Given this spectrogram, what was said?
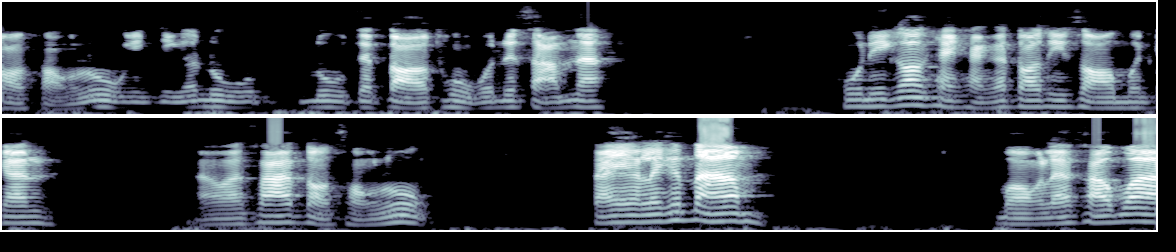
ต่อสองลูกจริงๆก็ดูดูจะต่อถูกกันด้วยซ้ำนะคู่นี้ก็แข่งขันกันตอนที่สองเหมือนกันนะบาซ่าต่อสองลูก แต่อย่างไรก็ตามบอกแล้วครับว่า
